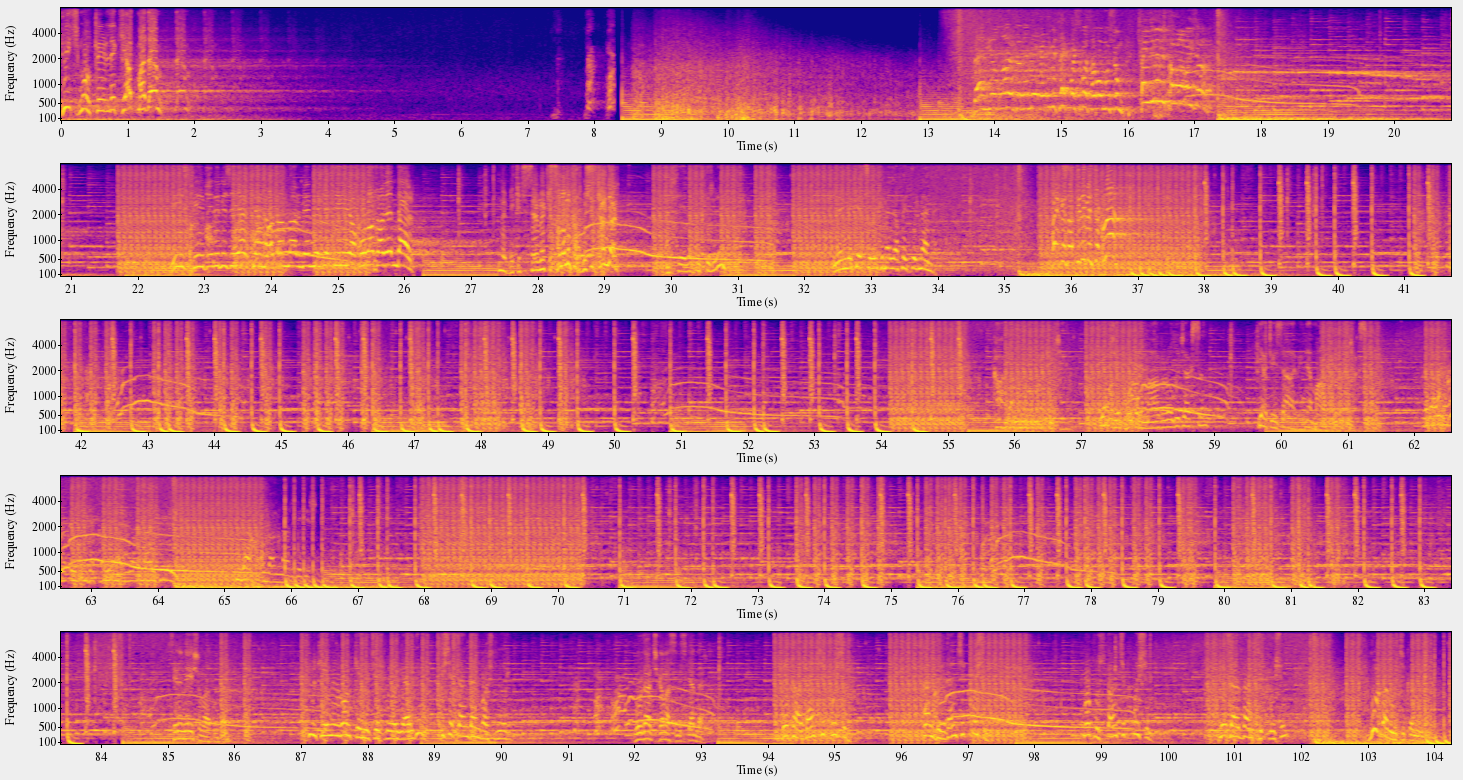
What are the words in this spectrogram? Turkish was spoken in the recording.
Hiç muhbirlik yapmadım. Ben yıllarca memleketimi tek başıma savunmuşum. Kendimi mi savunamayacağım? Biz birbirimizi yerken adamlar memleketi Polat Alemdar. Memleketi sevmek sana mı kalmış İskender? Her şeye laf ettiririm. Memleket sevgime laf ettirmem. Herkes haddini bilsin ulan! Kahraman olmak için ya cephede mağdur olacaksın ya cezaevinde mağdur olacaksın. Kararları elinde kalan olanlar değil, silah olanlar verir. Senin ne işin var burada? Türkiye'nin röntgenini çekmeye geldim. İşe senden başlıyorum. Buradan çıkamazsın İskender. Bekardan çıkmışım. Kandilden çıkmışım. Mapustan çıkmışım. Mezardan çıkmışım. Buradan mı çıkamayacağım?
